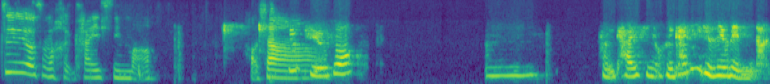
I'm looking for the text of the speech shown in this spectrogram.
这有什么很开心吗？好像就比如说，嗯，很开心哦，很开心，其实有点难，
